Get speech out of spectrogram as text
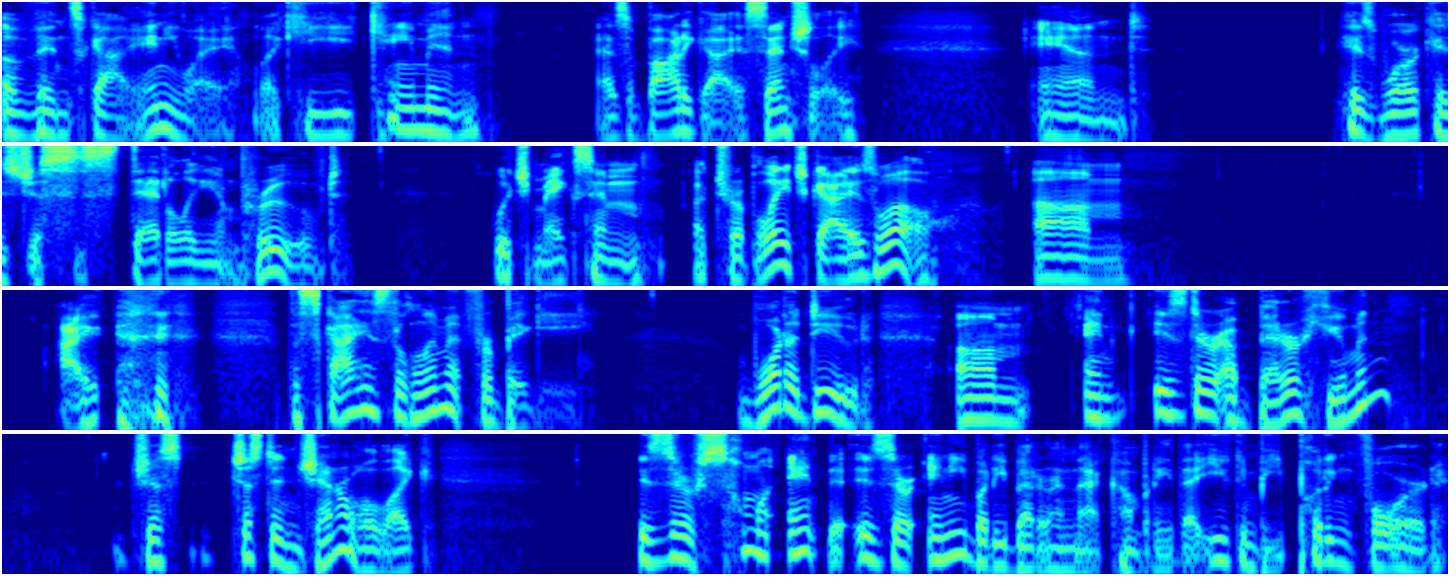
a Vince guy anyway. Like he came in as a body guy essentially, and his work has just steadily improved, which makes him a Triple H guy as well. Um, I, the sky is the limit for Big E. What a dude. Um, and is there a better human? Just, just in general, like is there someone is there anybody better in that company that you can be putting forward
